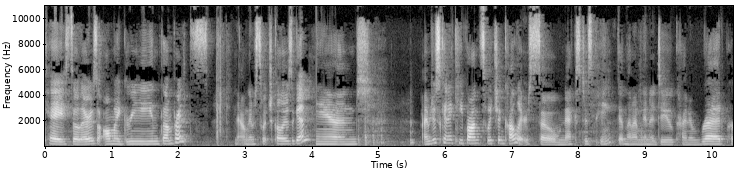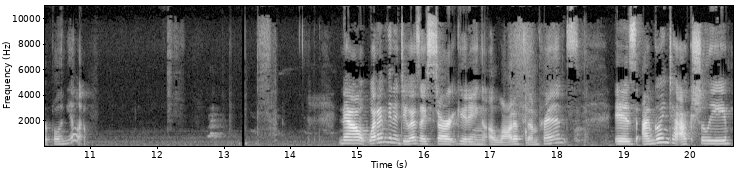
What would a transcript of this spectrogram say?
Okay, so there's all my green thumbprints. Now I'm gonna switch colors again and I'm just gonna keep on switching colors. So next is pink and then I'm gonna do kind of red, purple, and yellow. Now, what I'm gonna do as I start getting a lot of thumbprints is I'm going to actually,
